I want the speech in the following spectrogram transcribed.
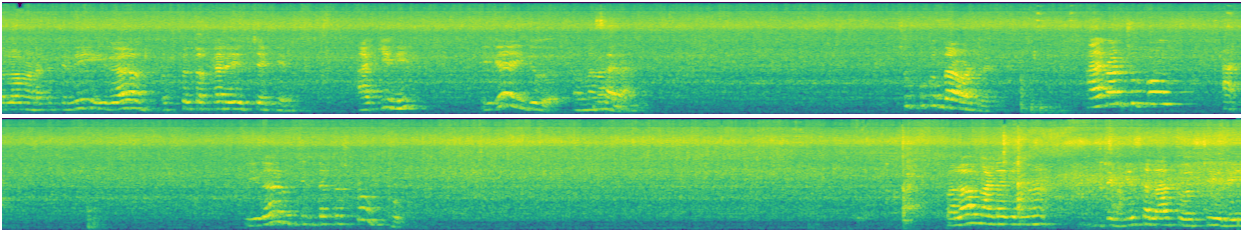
ಪಲಾವ್ ಮಾಡಕತ್ತೀನಿ. ಈಗ ತರಕಾರಿ ಹೆಚ್ಚಾಕೀನಿ ಹಾಕಿನಿ. ಈಗ ಇದು ಮಸಾಲ. ಸುಪ್ಪು ಕುಂದಾವಡ್ರಿ ಹಾಯ್ ಮಾಡಿ ಚುಪ್ಪು ಈಗ ರುಚಿಗೆ ತಕ್ಕಷ್ಟು ಉಪ್ಪು. ಪಲಾವ್ ಮಾಡೋದೇನು ಜಗ್ಗಿ ಸಲ ತೋರಿಸಿರಿ.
